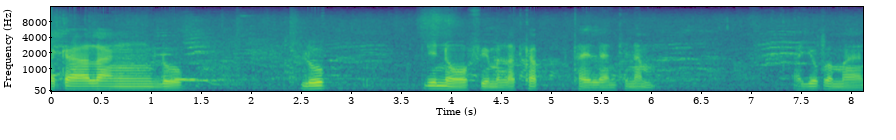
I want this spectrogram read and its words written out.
ปะการังรูปรูปลิโนฟิมลัสครับ ไทยแลนด์ที่นัมอายุประมาณ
